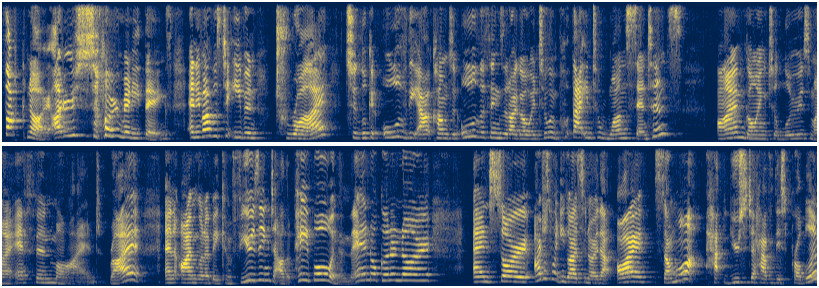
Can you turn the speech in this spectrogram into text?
Fuck no. I do so many things. And if I was to even try to look at all of the outcomes and all of the things that I go into and put that into one sentence, I'm going to lose my effing mind, right? And I'm going to be confusing to other people, and then they're not going to know. And so I just want you guys to know that I somewhat ha- used to have this problem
